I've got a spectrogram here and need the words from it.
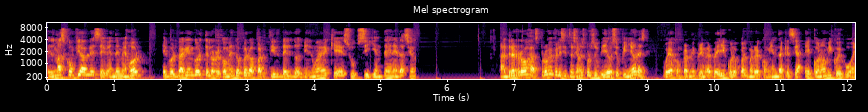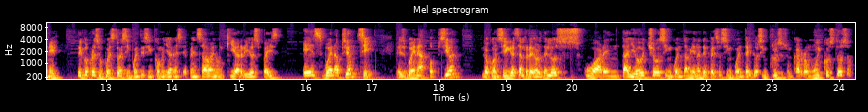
es más confiable, se vende mejor. El Volkswagen Gol te lo recomiendo, pero a partir del 2009, que es su siguiente generación. Andrés Rojas, profe, felicitaciones por sus videos y opiniones. Voy a comprar mi primer vehículo, cual me recomienda que sea económico y juvenil. Tengo presupuesto de 55 millones. He pensado en un Kia Rio Space. ¿Es buena opción? Sí, es buena opción. Lo consigues alrededor de los 48, 50 millones de pesos, 52 incluso. Es un carro muy costoso,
